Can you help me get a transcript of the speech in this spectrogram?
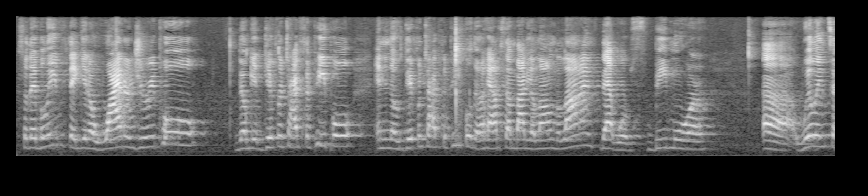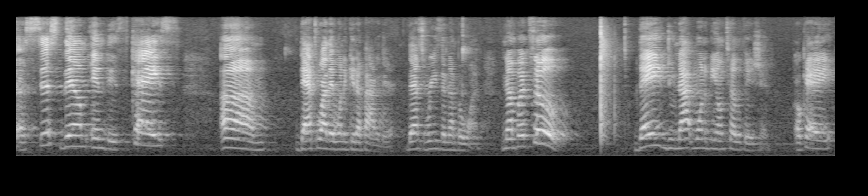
So they believe if they get a wider jury pool, They'll get different types of people, and in those different types of people, they'll have somebody along the line that will be more uh, willing to assist them in this case. Um, that's why they want to get up out of there. That's reason number one. Number two, they do not want to be on television. Okay,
